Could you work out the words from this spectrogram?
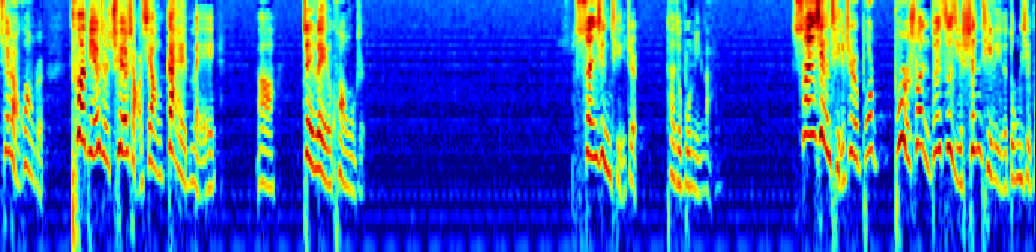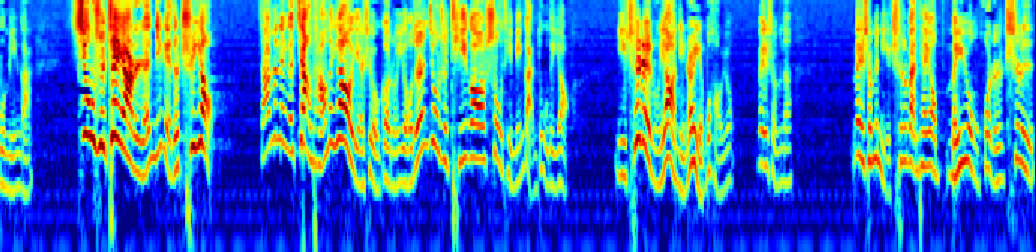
缺少矿物质，特别是缺少像钙、镁啊这类的矿物质。酸性体质它就不敏感了。酸性体质不不是说你对自己身体里的东西不敏感，就是这样的人，你给他吃药。咱们那个降糖的药也是有各种，有的人就是提高受体敏感度的药，你吃这种药你那儿也不好用，为什么呢？为什么你吃了半天药没用，或者是吃了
